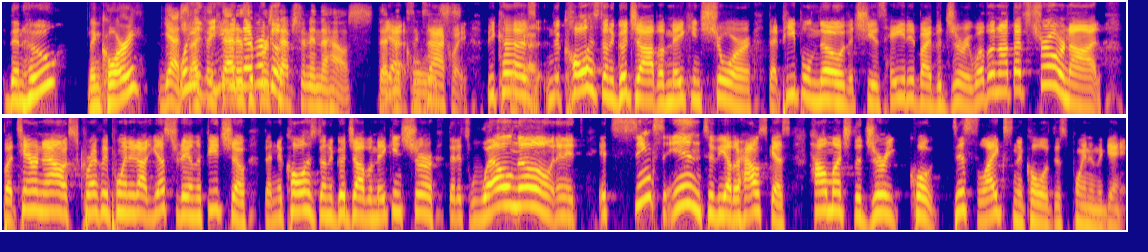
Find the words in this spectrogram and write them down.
then who? Then Corey? Yes, Well, I he- think he that would is a never go- perception in the house. That yes, Nicole is- exactly. Because Okay. Nicole has done a good job of making sure that people know that she is hated by the jury, whether or not that's true or not. But Taran and Alex correctly pointed out yesterday on the feed show that Nicole has done a good job of making sure that it's well known and it it sinks into the other house guests how much the jury quote dislikes Nicole at this point in the game.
